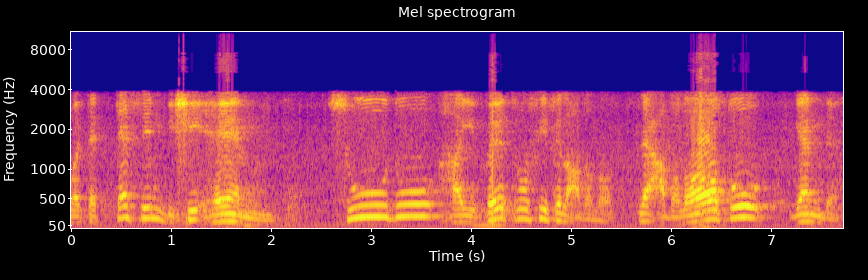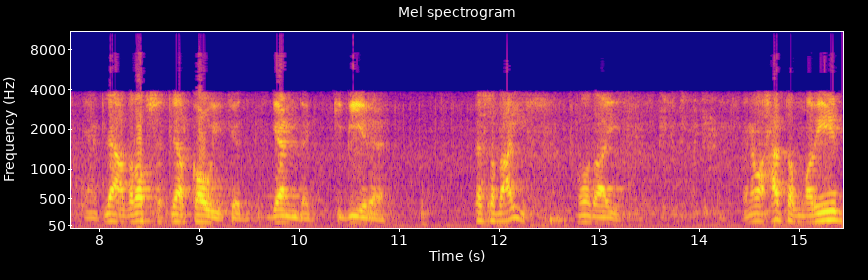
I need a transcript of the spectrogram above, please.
وتتسم بشيء هام. pseudohypertrophy في العضلات. تلاقي عضلاته جامدة. يعني تلاقي عضلات شكلها قوي كده. جامدة كبيرة. بس ضعيف. هو ضعيف. يعني هو حتى المريض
